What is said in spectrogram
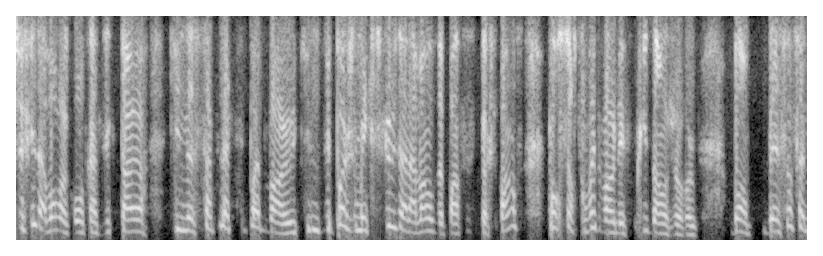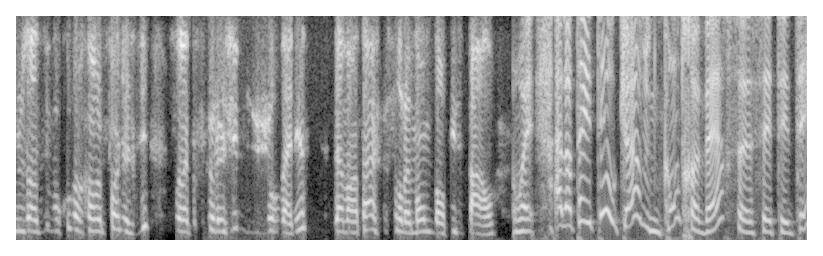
suffit d'avoir un contradicteur qui ne s'aplatit pas devant eux, qui ne dit pas je m'excuse à l'avance de penser ce que je pense pour se retrouver devant un esprit dangereux. Bon, ben ça, ça nous en dit beaucoup, encore une fois, je le dis, sur la psychologie du journaliste davantage sur le monde dont il parle. Ouais. Alors, tu as été au cœur d'une controverse euh, cet été,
